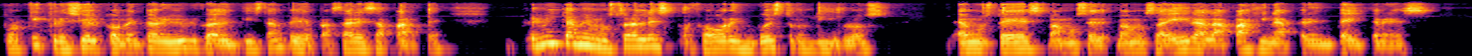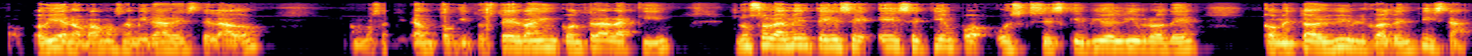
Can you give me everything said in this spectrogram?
por qué creció el comentario bíblico adventista, antes de pasar esa parte, permítame mostrarles, por favor, en vuestros libros, vean ustedes, vamos a, vamos a ir a la página 33. Todavía no, vamos a mirar este lado. Vamos a mirar un poquito. Ustedes van a encontrar aquí, no solamente ese, ese tiempo pues, se escribió el libro de comentario bíblico adventista.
